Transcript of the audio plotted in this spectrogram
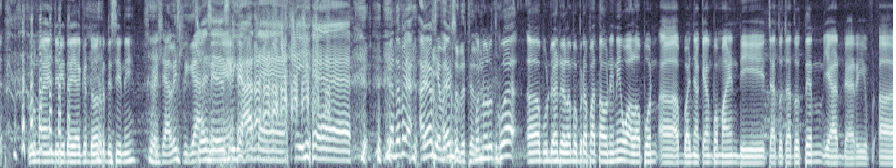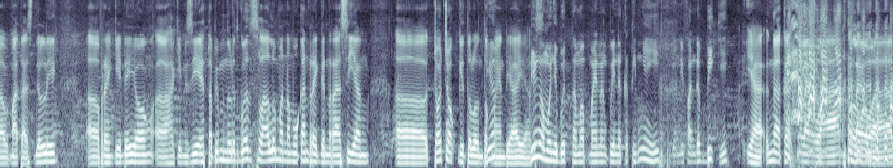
lumayan jadi daya gedor di sini. Spesialis Liga Spesialis aneh. Liga aneh. Iya. Tapi Ajax, Iya, betul, Ajax betul. menurut gua eh, udah dalam beberapa tahun ini walaupun eh, banyak yang pemain dicatut-catutin ya dari uh, Matas Delik, eh, Frankie De Jong, eh, Hakim Ziyech, tapi menurut gua selalu menemukan regenerasi yang eh, cocok gitu loh untuk Dia- main di Ajax. Dia nggak mau nyebut nama pemain yang pindah ke timnya ya. Donny van de Beek ya. Ya enggak ke kelewat, kelewat.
